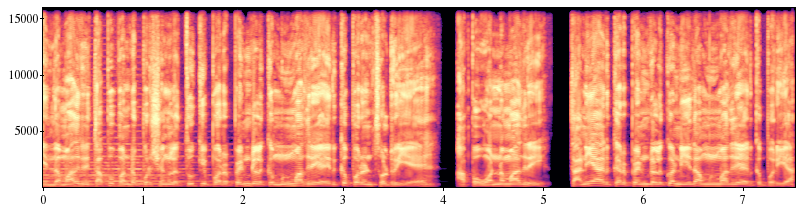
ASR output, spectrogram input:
இந்த மாதிரி தப்பு பண்ற புருஷங்களை தூக்கி போற பெண்களுக்கு முன்மாதிரியா இருக்க போறேன்னு சொல்றியே. அப்ப உன்ன மாதிரி தனியா இருக்கிற பெண்களுக்கும் நீ தான் முன்மாதிரியா இருக்க போறியா?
